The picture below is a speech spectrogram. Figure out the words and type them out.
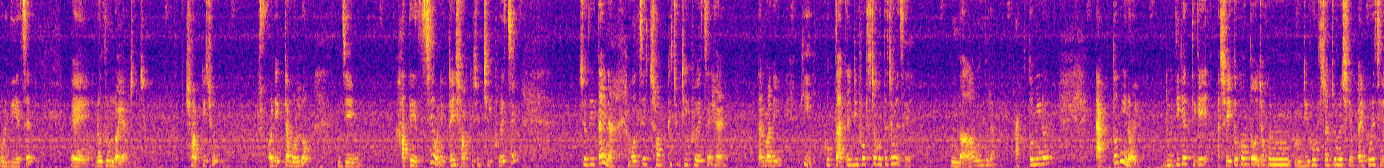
করে দিয়েছেন নতুন লয়ারের সব কিছু অনেকটা বলল যে হাতে এসছে, অনেকটাই সব কিছু ঠিক হয়েছে। যদি তাই না, বলছে সব কিছু ঠিক হয়েছে হ্যাঁ। তার মানে কি, খুব তাড়াতাড়ি ডিভোর্সটা হতে চলেছে? না বন্ধুরা। একদমই নয় একদমই নয় দুই দিকের থেকে সেই তখন তো যখন ডিভোর্সটার জন্য সে অ্যাপ্লাই করেছিল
